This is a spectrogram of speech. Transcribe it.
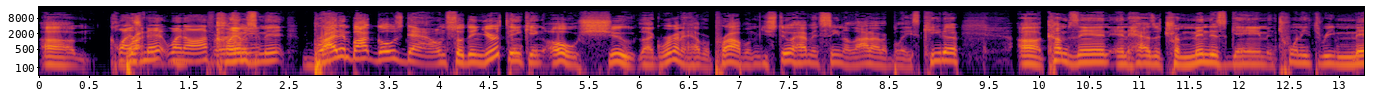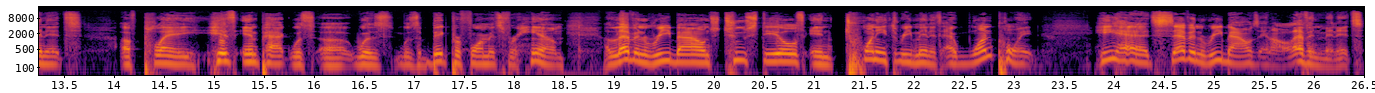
Um, Klesmit Bri- went off. Klesmit, Breidenbach goes down. So then you're thinking, oh shoot, like we're gonna have a problem. You still haven't seen a lot out of Blaise Keita. Uh, comes in and has a tremendous game in 23 minutes of play. His impact was uh, was was a big performance for him. 11 rebounds, two steals in 23 minutes. At one point he had seven rebounds in 11 minutes,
